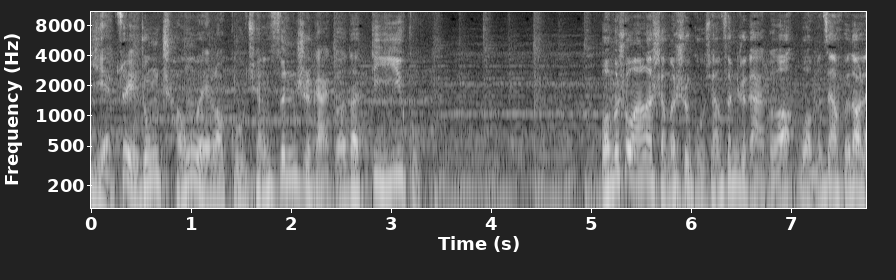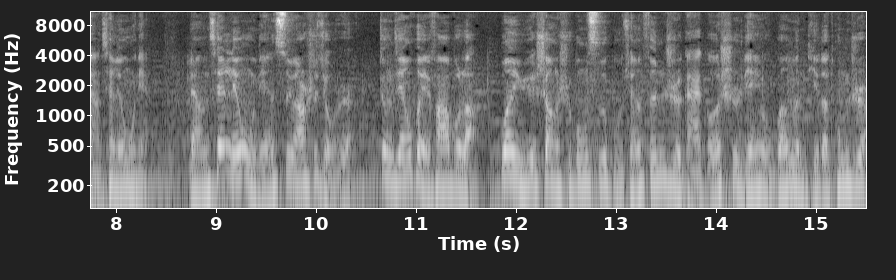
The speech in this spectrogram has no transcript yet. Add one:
也最终成为了股权分置改革的第一股。我们说完了什么是股权分置改革，我们再回到两千零五年。两千零五年四月二十九日，证监会发布了关于上市公司股权分置改革试点有关问题的通知。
